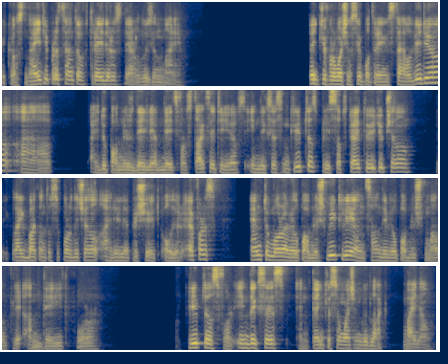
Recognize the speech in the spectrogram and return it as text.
because 90% of traders they are losing money thank you for watching simple trading style video uh, i do publish daily updates for stocks etfs indexes and cryptos please subscribe to youtube channel click like button to support the channel i really appreciate all your efforts and tomorrow I will publish weekly and Sunday will publish monthly update for, for cryptos, for indexes. And thank you so much and good luck. Bye now.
